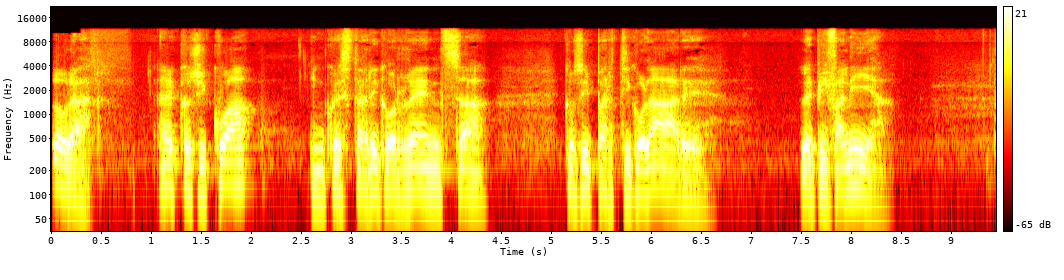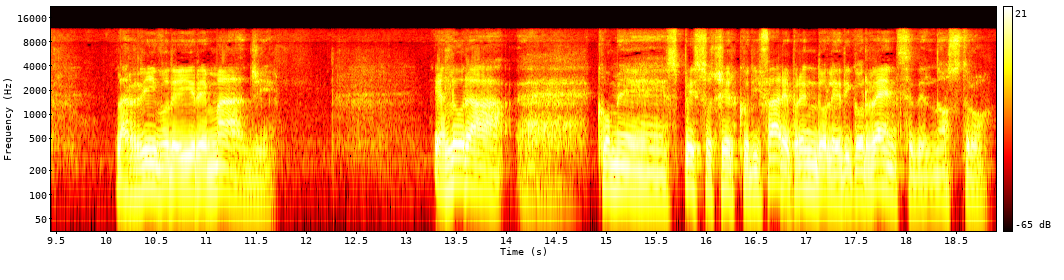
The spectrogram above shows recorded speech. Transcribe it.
Allora, eccoci qua in questa ricorrenza così particolare, l'Epifania, l'arrivo dei Re Magi. E allora, eh, come spesso cerco di fare, prendo le ricorrenze del nostro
